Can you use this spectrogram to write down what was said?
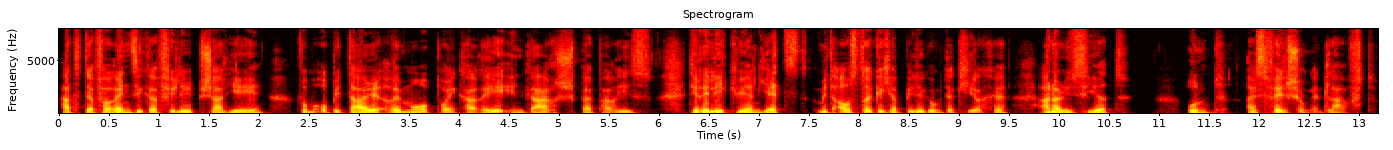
hat der Forensiker Philippe Chalier vom Hôpital Raymond Poincaré in Garches bei Paris die Reliquien jetzt mit ausdrücklicher Billigung der Kirche analysiert und als Fälschung entlarvt.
